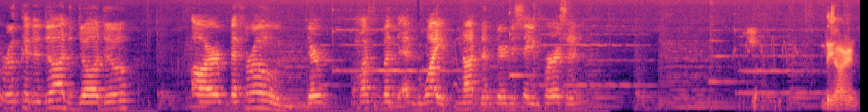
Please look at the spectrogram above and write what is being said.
Rukkhadevata are betrothed. They're husband and wife, not that they're the same person. They aren't.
